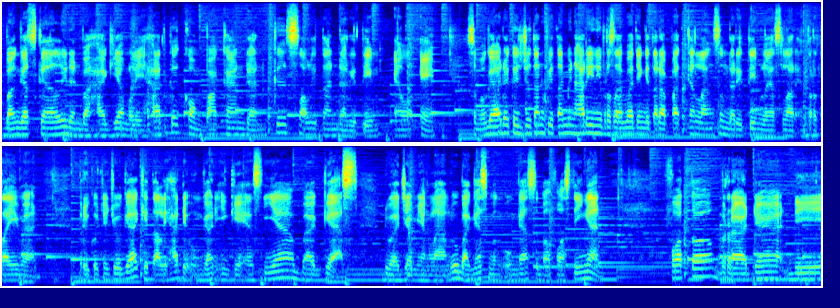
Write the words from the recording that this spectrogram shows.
Bangga sekali dan bahagia melihat kekompakan dan kesulitan dari tim LE. Semoga ada kejutan vitamin hari ini persahabat yang kita dapatkan langsung dari tim Leslar Entertainment. Berikutnya juga kita lihat di unggahan IGS-nya Bagas. Dua jam yang lalu Bagas mengunggah sebuah postingan. Foto berada di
